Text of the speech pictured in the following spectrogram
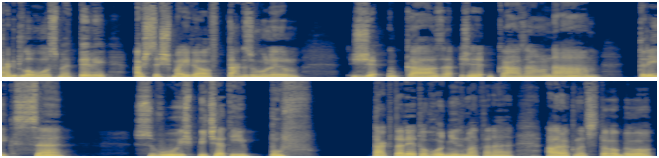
tak dlouho jsme pili, až se Šmajdal tak zhulil, že, ukáza, že ukázal nám trik se svůj špičatý puf. Tak tady je to hodně zmatené, ale nakonec z toho bylo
